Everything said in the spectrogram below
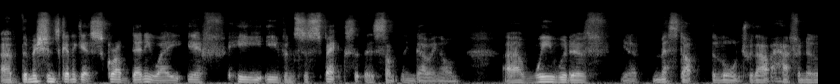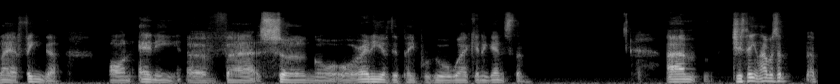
Uh, the mission's going to get scrubbed anyway if he even suspects that there's something going on. Uh, we would have you know messed up the launch without having to lay a finger on any of uh, Soong or, or any of the people who were working against them. Um, do you think that was a, a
